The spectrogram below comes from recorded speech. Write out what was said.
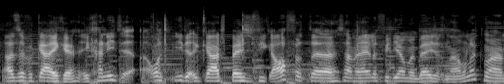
Laten we even kijken. Ik ga niet uh, iedere kaart specifiek af. Daar uh, zijn we een hele video mee bezig namelijk. Maar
